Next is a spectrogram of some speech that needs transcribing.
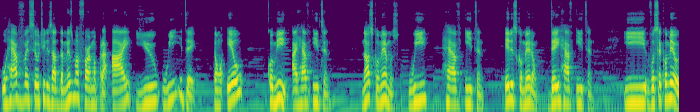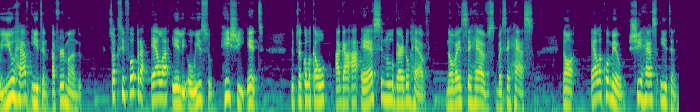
o have vai ser utilizado da mesma forma para I, you, we e they. Então, eu comi, I have eaten. Nós comemos, we have eaten. Eles comeram, they have eaten. E você comeu, you have eaten, afirmando. Só que se for para ela, ele ou isso, he, she, it, você precisa colocar o H-A-S no lugar do have. Não vai ser haves, vai ser has. Então, ó, ela comeu, she has eaten.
